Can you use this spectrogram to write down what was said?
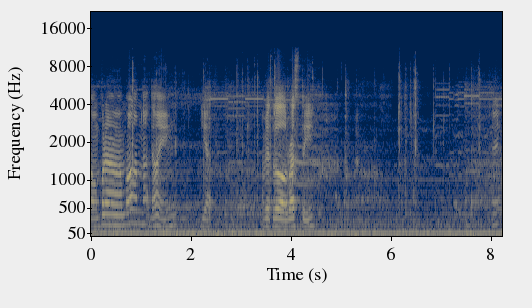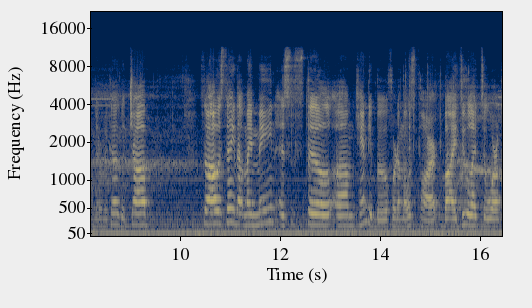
Oh, I'm not dying yet. I'm just a little rusty. Okay, there we go. Good job. So I was saying that my main is still um, Candy Boo for the most part, but I do like to work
